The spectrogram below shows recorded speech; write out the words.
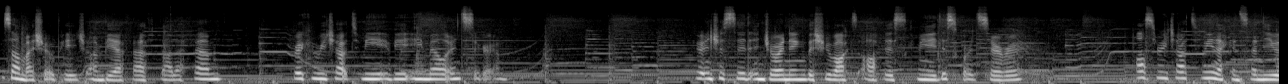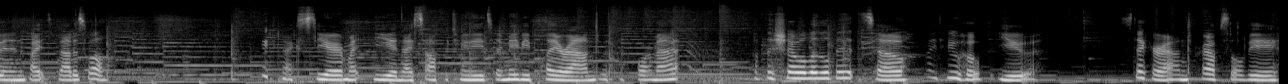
is on my show page on BFF.fm, or you can reach out to me via email or Instagram. If you're interested in joining the Shoebox Office Community Discord server, also reach out to me and I can send you an invite to that as well. I think next year might be a nice opportunity to maybe play around with the format of the show a little bit, so I do hope you stick around. Perhaps there'll be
